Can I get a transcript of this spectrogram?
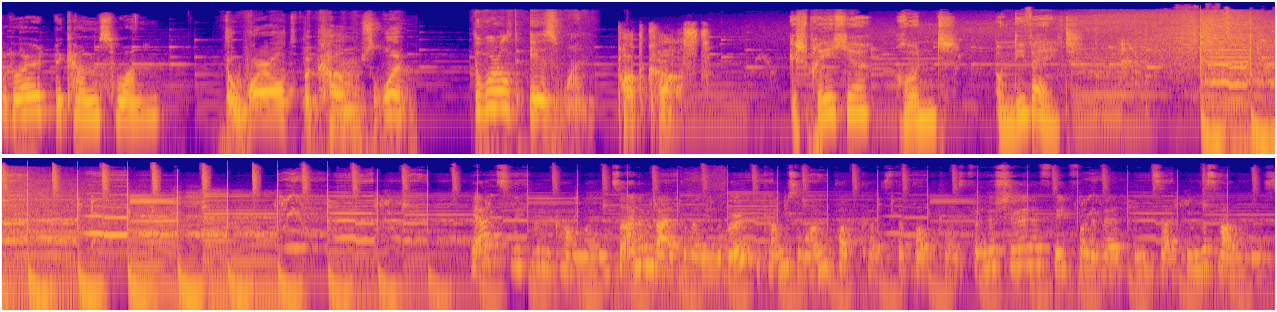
The world becomes one. The world becomes one. The world is one. Podcast. Gespräche rund um die Welt. Herzlich willkommen zu einem weiteren The World Becomes One Podcast, der Podcast für eine schöne, friedvolle Welt in Zeiten des Wandels.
